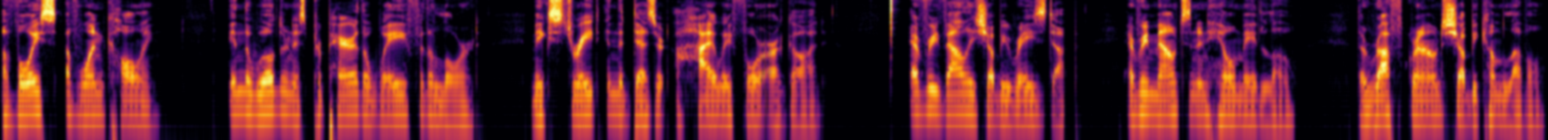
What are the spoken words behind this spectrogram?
A voice of one calling, In the wilderness, prepare the way for the Lord. Make straight in the desert a highway for our God. Every valley shall be raised up, every mountain and hill made low. The rough ground shall become level,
